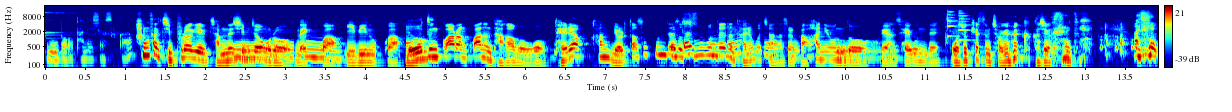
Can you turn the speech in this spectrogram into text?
정도 다니셨을까요? 항상 지푸라기 잡는 심정으로 음. 내과, 음. 이비인후과 어. 모든 과랑 과는 다 가보고 대략 한 15군데에서 15 20군데는 군데? 다녀보지 어, 않았을까. 그런가? 한의원도 음. 거의 한 3군데. 오죽했으면 정형외과까지 갔습니다. 아니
